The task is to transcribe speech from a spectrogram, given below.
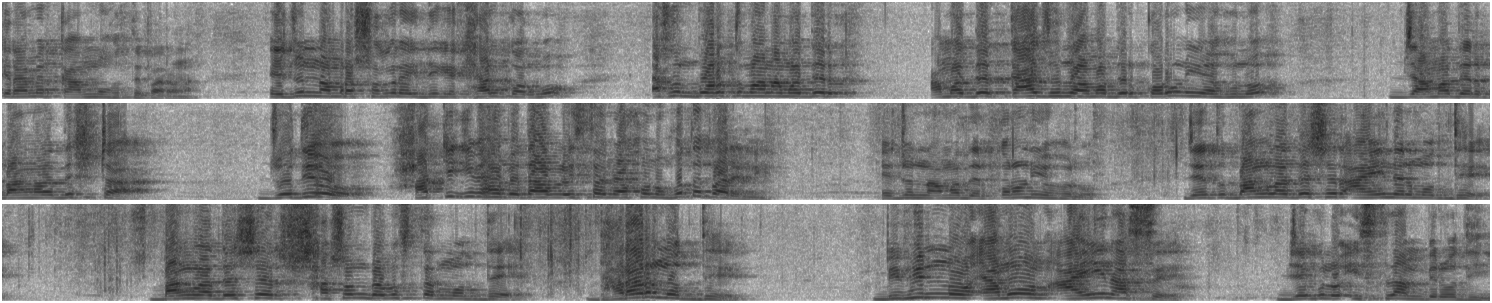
কেরামের কাম্য হতে পারে না। এই জন্য আমরা সকলে এই দিকে খেয়াল করব। এখন বর্তমান আমাদের আমাদের কাজ হলো, আমাদের করণীয় হলো যে আমাদের বাংলাদেশটা যদিও হাকিকিভাবে দারুল ইসলাম এখনও হতে পারেনি এজন্য আমাদের করণীয় হলো, যেহেতু বাংলাদেশের আইনের মধ্যে, বাংলাদেশের শাসন ব্যবস্থার মধ্যে, ধারার মধ্যে বিভিন্ন এমন আইন আছে যেগুলো ইসলাম বিরোধী,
